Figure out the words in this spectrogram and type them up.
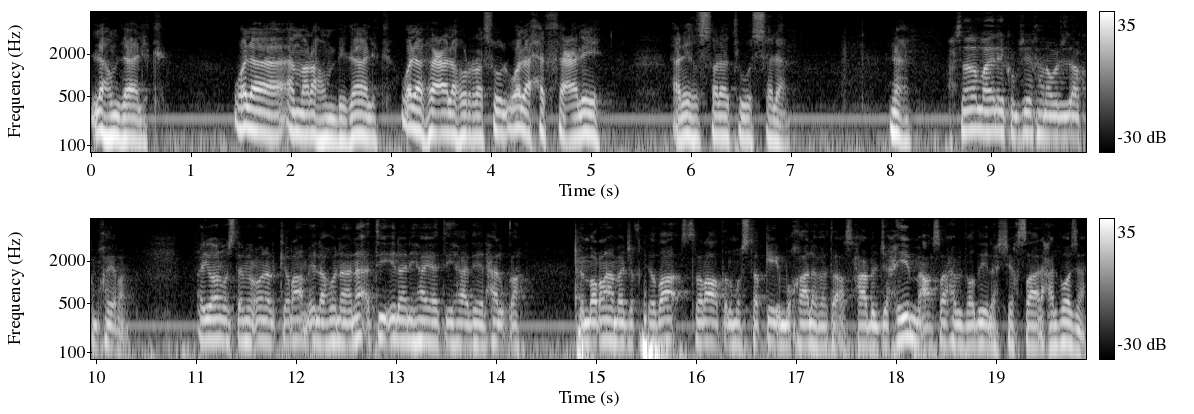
لهم ذلك ولا أمرهم بذلك ولا فعله الرسول ولا حث عليه عليه الصلاة والسلام. نعم. أحسن الله إليكم شيخنا وجزاكم خيرا. أيها المستمعون الكرام إلى هنا نأتي إلى نهاية هذه الحلقة من برنامج اقتضاء الصراط المستقيم مخالفة أصحاب الجحيم مع صاحب الفضيلة الشيخ صالح الفوزان.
